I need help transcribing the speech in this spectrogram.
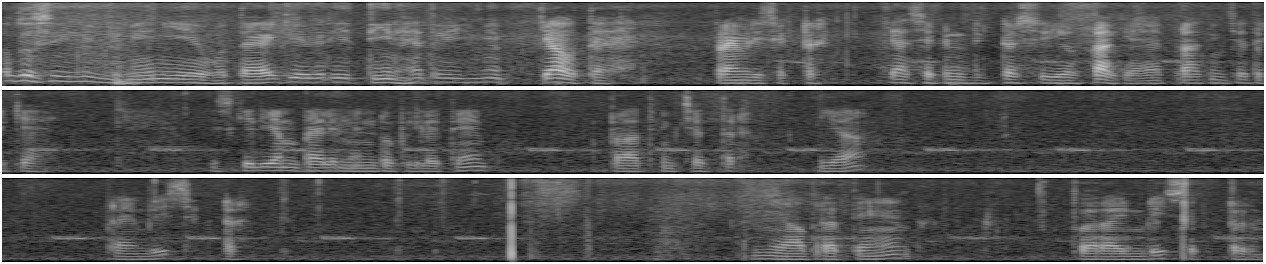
अब दोस्तों, इनमें मेन ये होता है कि अगर ये तीन है तो इनमें क्या होता है? प्राइमरी सेक्टर क्या सेकेंडरी टर्सरी होता क्या है? प्राथमिक क्षेत्र क्या है? इसके लिए हम पहले मेन टॉपिक लेते हैं, प्राथमिक क्षेत्र या प्राइमरी सेक्टर हम यहाँ पर आते हैं प्राइमरी सेक्टर में।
